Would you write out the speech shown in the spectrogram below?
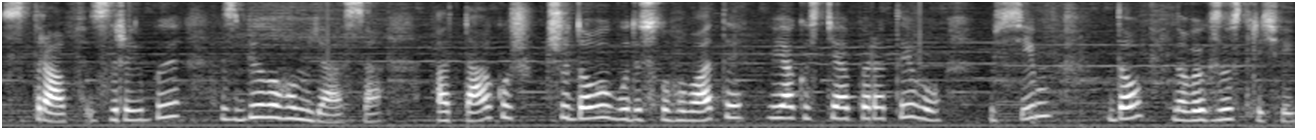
страв з риби, з білого м'яса, а також чудово буде слугувати в якості аперативу. Усім до нових зустрічей!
